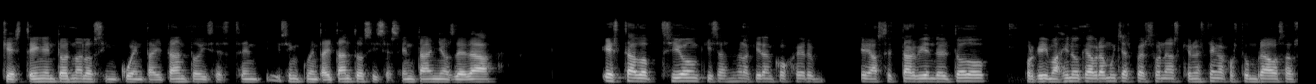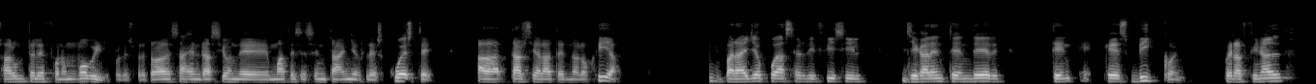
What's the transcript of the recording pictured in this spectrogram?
que estén en torno a los 50 y tantos y 50 y tantos y 60 años de edad, esta adopción quizás no la quieran coger, eh, aceptar bien del todo, porque imagino que habrá muchas personas que no estén acostumbrados a usar un teléfono móvil, porque sobre todo a esa generación de más de 60 años les cueste adaptarse a la tecnología. Y para ello pueda ser difícil llegar a entender qué es Bitcoin, pero al final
